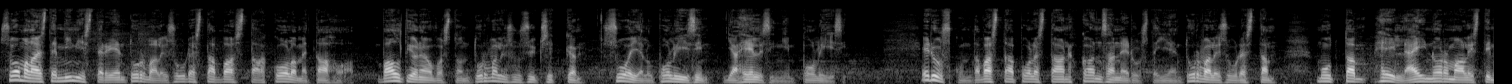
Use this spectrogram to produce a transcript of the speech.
Suomalaisten ministerien turvallisuudesta vastaa kolme tahoa. Valtioneuvoston turvallisuusyksikkö, suojelupoliisi ja Helsingin poliisi. Eduskunta vastaa puolestaan kansanedustajien turvallisuudesta, mutta heillä ei normaalisti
